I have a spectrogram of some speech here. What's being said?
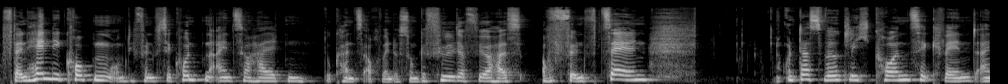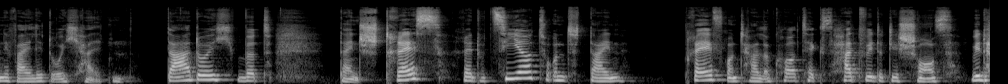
auf dein Handy gucken, um die fünf Sekunden einzuhalten. Du kannst auch, wenn du so ein Gefühl dafür hast, auf fünf zählen. Und das wirklich konsequent eine Weile durchhalten. Dadurch wird dein Stress reduziert und dein präfrontaler Kortex hat wieder die Chance, wieder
